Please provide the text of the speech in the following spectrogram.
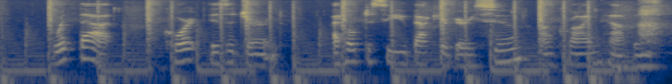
with that, court is adjourned. I hope to see you back here very soon on Crime Happens.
